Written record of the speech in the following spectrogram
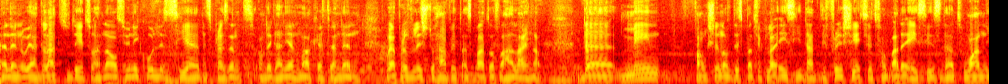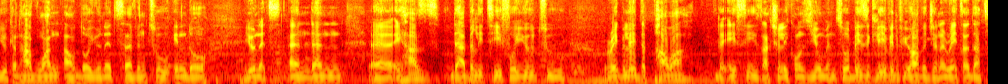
And then we are glad today to announce Unicool is here and is present on the Ghanaian market. And then we are privileged to have it as part of our lineup. The main function of this particular AC that differentiates it from other ACs that one, you can have one outdoor unit serving two indoor units. And then uh, it has the ability for you to regulate the power the AC is actually consuming. So basically, even if you have a generator that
